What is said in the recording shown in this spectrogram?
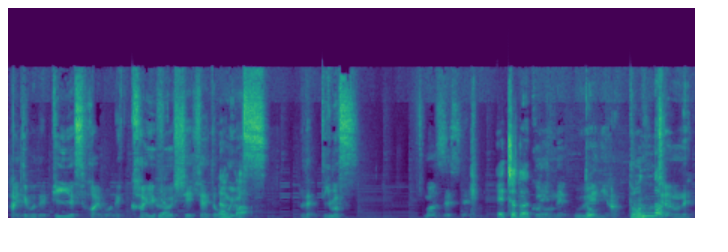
はい、ということで PS5 をね、開封していきたいと思います。それではやっていきます。まずですね、え、ちょっと待ってこの。ね、上にあったどんなこちらのね、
